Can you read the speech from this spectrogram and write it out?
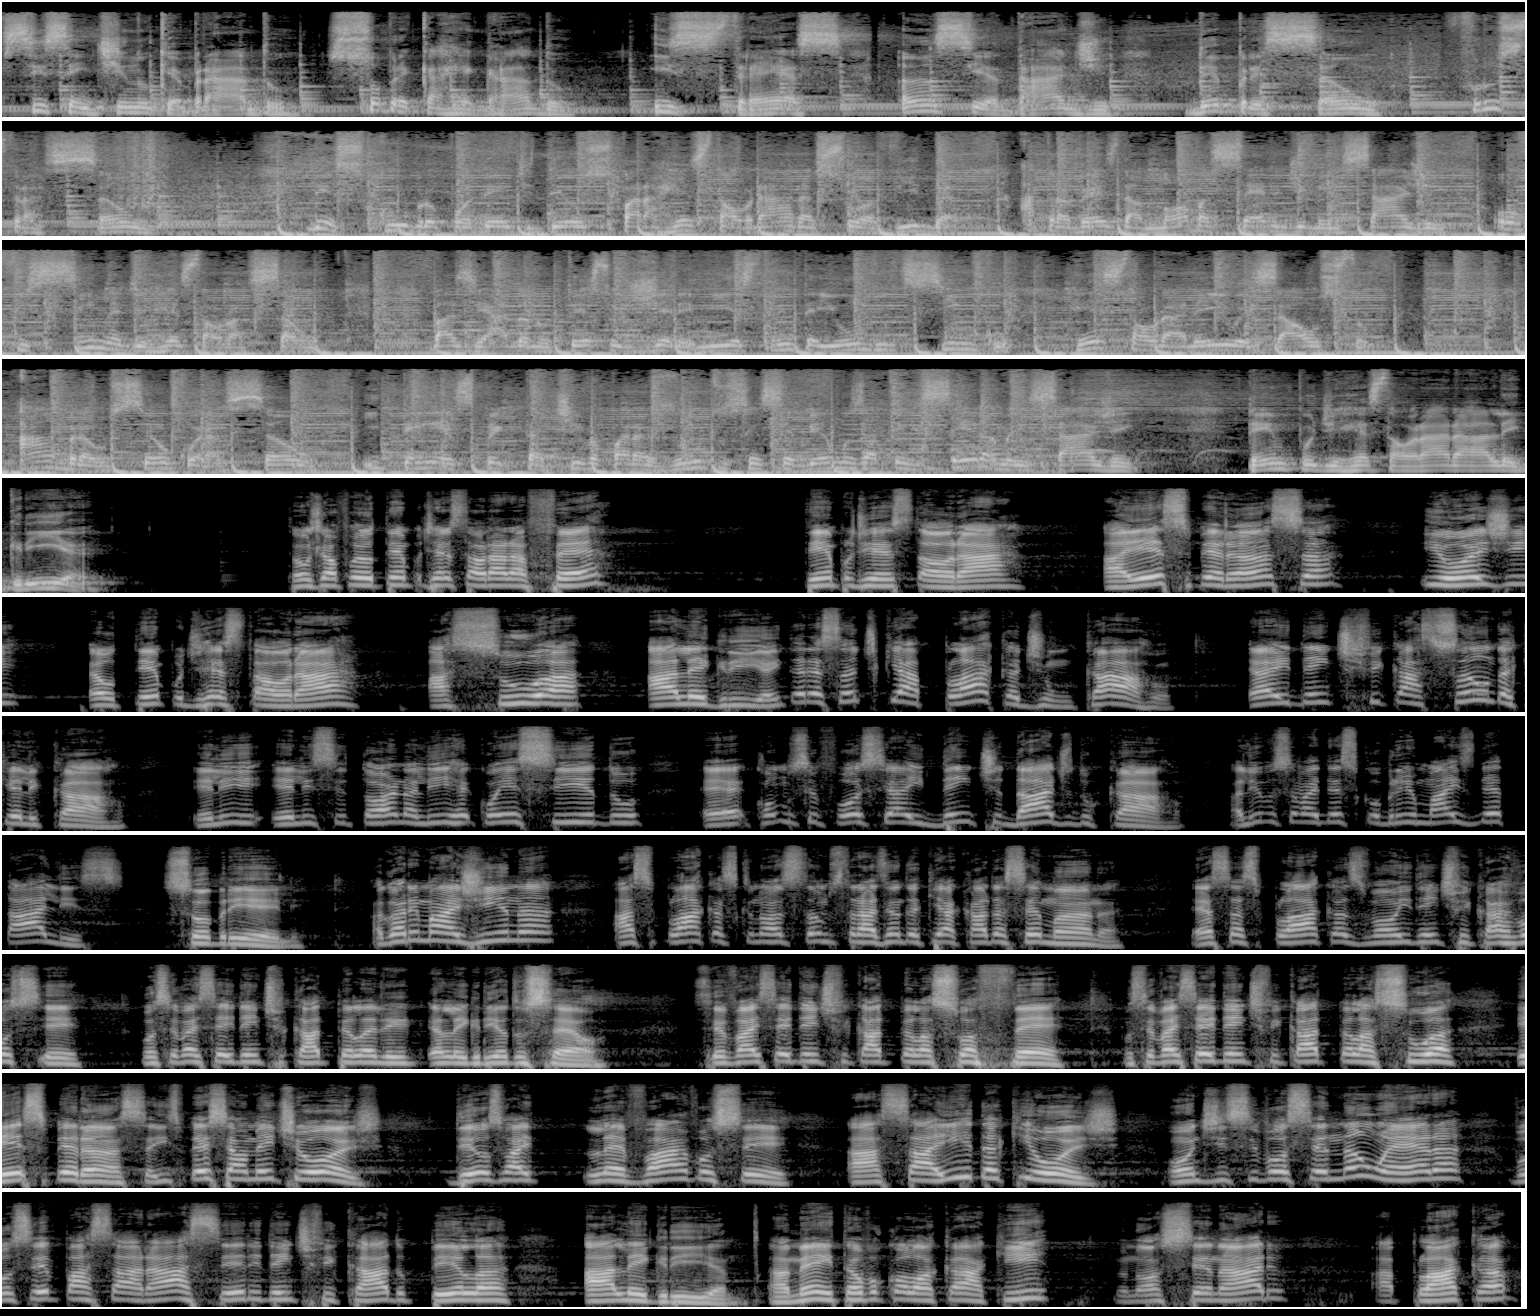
Se sentindo quebrado, sobrecarregado, estresse, ansiedade, depressão, frustração. Descubra o poder de Deus para restaurar a sua vida através da nova série de mensagem Oficina de Restauração, baseada no texto de Jeremias 31, 25: Restaurarei o exausto. Abra o seu coração e tenha expectativa para juntos recebermos a terceira mensagem tempo de restaurar a alegria. Então já foi o tempo de restaurar a fé, tempo de restaurar a esperança e hoje é o tempo de restaurar a sua alegria. Interessante que a placa de um carro é a identificação daquele carro. Ele, ele se torna ali reconhecido, é como se fosse a identidade do carro. Ali você vai descobrir mais detalhes sobre ele. Agora imagina as placas que nós estamos trazendo aqui a cada semana. Essas placas vão identificar você. Você vai ser identificado pela alegria do céu. Você vai ser identificado pela sua fé. Você vai ser identificado pela sua esperança. Especialmente hoje, Deus vai levar você a sair daqui hoje, onde se você não era, você passará a ser identificado pela alegria. Amém? Então eu vou colocar aqui no nosso cenário a placa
